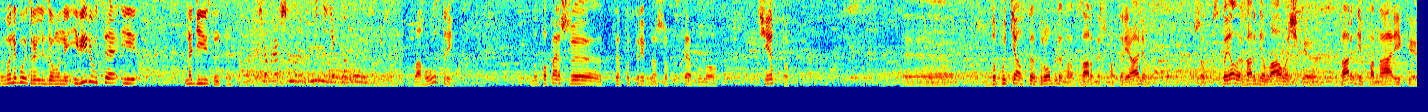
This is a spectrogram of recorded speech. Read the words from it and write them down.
вони будуть реалізовані. І вірю в це, і надіюсь на це. Що в вашому розумінні є благоустрій? Благоустрій? Ну, по-перше, це потрібно, щоб все було чисто. Е, До пуття все зроблено з гарних матеріалів, щоб стояли гарні лавочки, гарні фонарики,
